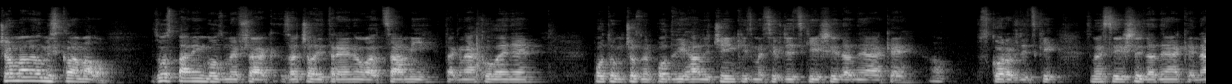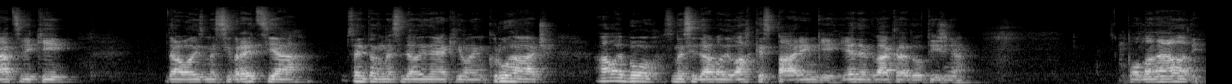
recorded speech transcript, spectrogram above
Čo ma veľmi sklamalo. So sparingom sme však začali trénovať sami, tak na kolene. Potom, čo sme podvíhali činky, sme si vždycky išli dať nejaké, no, skoro vždycky, sme si išli dať nejaké nácviky, dávali sme si vrecia, sem tam sme si dali nejaký len kruháč, alebo sme si dávali ľahké spáringy, jeden, dvakrát do týždňa. Podľa nálady. E,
